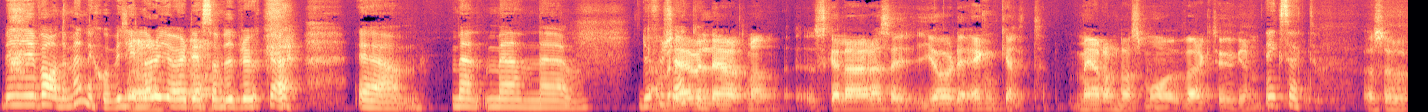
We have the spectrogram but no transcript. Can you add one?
Vi är vanemänniskor. Vi gillar att göra det som vi brukar. Ehm, men men ehm, du Ja, men det försöker. är väl det att man ska lära sig. Gör det enkelt med de där små verktygen. Exakt. Alltså,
